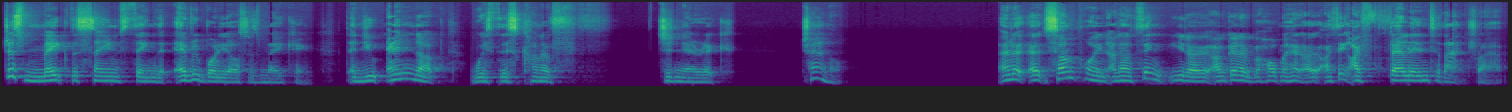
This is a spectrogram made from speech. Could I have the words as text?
Just make the same thing that everybody else is making. And you end up with this kind of generic channel. And at, at some point, and I think, you know, I'm going to hold my head, I, I think I fell into that trap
